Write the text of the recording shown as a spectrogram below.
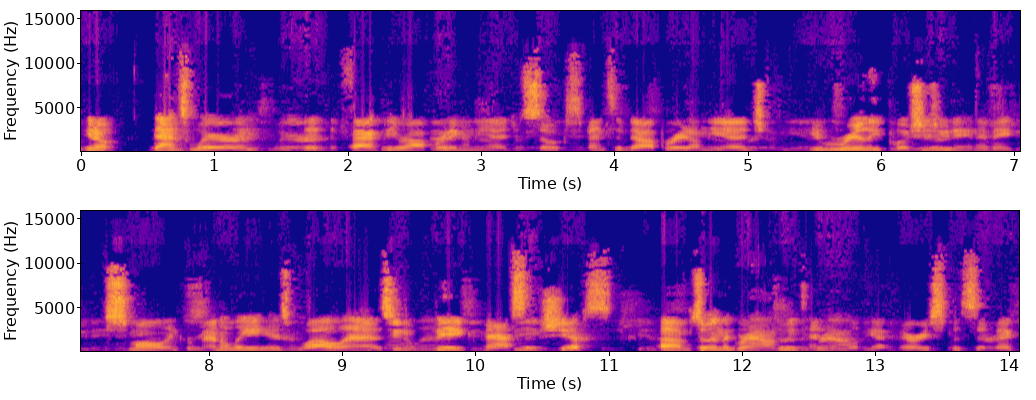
you know that's where the, the fact that you're operating on the edge is so expensive to operate on the edge. It really pushes you to innovate small incrementally as well as you know big massive shifts. Um, so in the ground, we tend to look at very specific.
